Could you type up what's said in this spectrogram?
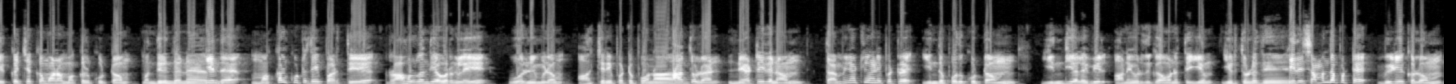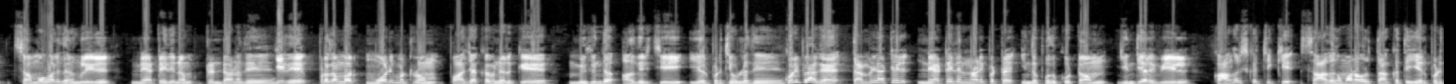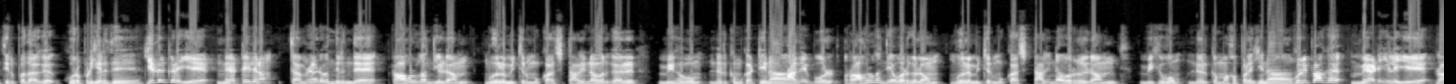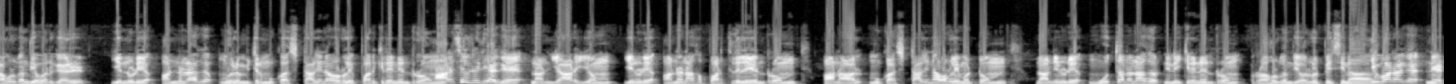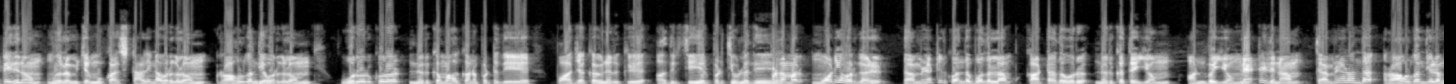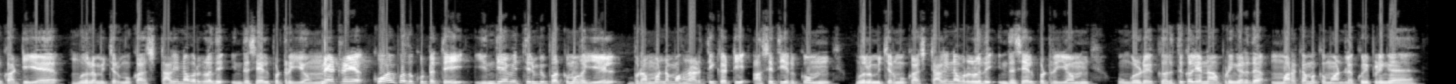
எக்கச்சக்கமான மக்கள் கூட்டம் வந்திருந்தனர் இந்த மக்கள் கூட்டத்தை பார்த்து ராகுல் காந்தி அவர்களே ஒரு நிமிடம் ஆச்சரியப்பட்டு போனார். அத்துடன் நேற்றைய தினம் தமிழ்நாட்டில் நடைபெற்ற இந்த பொதுக்கூட்டம் இந்திய அளவில் அனைவரது கவனத்தையும் ஈர்த்துள்ளது. இது சம்பந்தப்பட்ட வீடியோக்களும் சமூக வலைதளங்களில் நேற்றைய தினம் ட்ரெண்டானது இது பிரதமர் மோடி மற்றும் பாஜகவினருக்கு மிகுந்த அதிர்ச்சியை ஏற்படுத்தியுள்ளது. குறிப்பாக தமிழ்நாட்டில் நேற்றைய தினம் நடைபெற்ற இந்த பொதுக்கூட்டம் இந்திய அளவில் காங்கிரஸ் கட்சிக்கு சாதகமான ஒரு தாக்கத்தை ஏற்படுத்தியிருப்பதாக கூறப்படுகிறது. இதற்கிடையே நேற்றைய தினம் தமிழ்நாடு வந்திருந்த ராகுல் காந்தியிடம் முதலமைச்சர் மு ஸ்டாலின் அவர்கள் மிகவும் நெருக்கம் காட்டினார். அதேபோல் ராகுல் காந்தி அவர்களும் முதலமைச்சர் மு ஸ்டாலின் அவர்களிடம் மிகவும் நெருக்கமாக பழகினார். குறிப்பாக மேடையிலேயே ராகுல் காந்தி அவர்கள் என்னுடைய அண்ணனாக முதலமைச்சர் மு ஸ்டாலின் அவர்களை பார்க்கிறேன் என்றும் அரசியல் ரீதியாக நான் யாரையும் என்னுடைய அண்ணனாக பார்த்ததில்லை என்றும் ஆனால் மு ஸ்டாலின் அவர்களை மட்டும் நான் என்னுடைய மூத்த அண்ணனாக நினைக்கிறேன் என்றும் ராகுல் காந்தி அவர்கள் பேசினார். இவ்வாறாக நேற்றைய தினம் முதலமைச்சர் மு ஸ்டாலின் அவர்களும் ராகுல் காந்தி அவர்களும் ஒருவருக்கொருவர் நெருக்கமாக காணப்பட்டது பாஜகவினருக்கு அதிர்ச்சியை ஏற்படுத்தியுள்ளது. பிரதமர் மோடி அவர்கள் தமிழ்நாட்டிற்கு வந்த போதெல்லாம் காட்டாத ஒரு நெருக்கத்தையும் அன்பையும் நேற்றைய தினம் தமிழ்நாடு வந்த ராகுல் காந்தியிடம் காட்டிய முதலமைச்சர் மு ஸ்டாலின் அவர்களது இந்த செயல் பற்றியும் நேற்றைய கோவை பொதுக்கூட்டத்தை இந்தியாவை திரும்பி பார்க்கும் வகையில் பிரம்மாண்டமாக நடத்தி காட்டி அசைத்திருக்கும் முதலமைச்சர் மு க ஸ்டாலின் அவர்களது இந்த செயல் பற்றியும் உங்களுடைய கருத்துக்கள் என்ன அப்படிங்கறத மறக்காம கமாண்ட்ல குறிப்பிடுங்க.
